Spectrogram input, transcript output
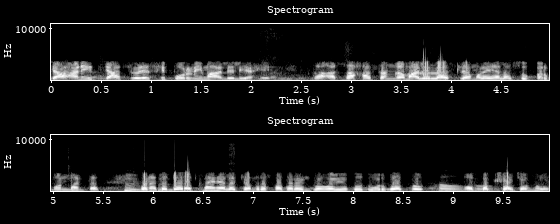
त्या आणि त्याच वेळेस ही पौर्णिमा आलेली आहे. तर असा हा संगम आलेला असल्यामुळे याला सुपरमून म्हणतात. पण आता. दरच महिन्याला चंद्र साधारण जवळ येतो दूर जातो हो, हो. कक्षाच्यामुळे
